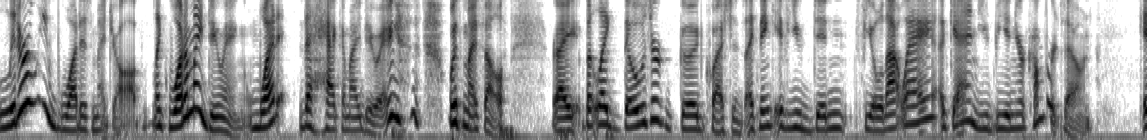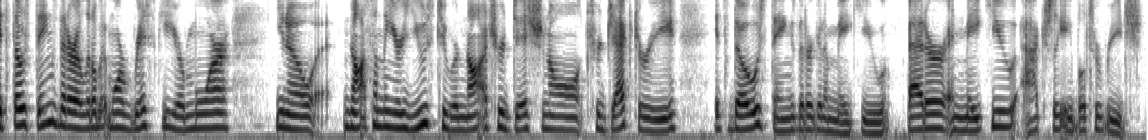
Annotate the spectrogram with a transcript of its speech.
literally, what is my job? Like, what am I doing? What the heck am I doing with myself? Right. But like, those are good questions. I think if you didn't feel that way, again, you'd be in your comfort zone. It's those things that are a little bit more risky or more, you know, not something you're used to or not a traditional trajectory. It's those things that are going to make you better and make you actually able to reach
